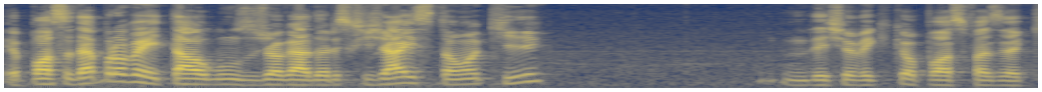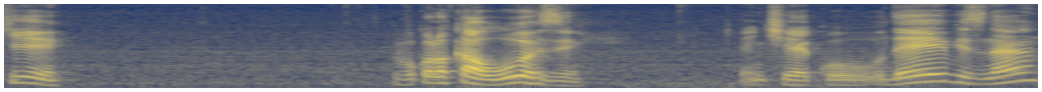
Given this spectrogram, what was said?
Eu posso até aproveitar alguns jogadores que já estão aqui. Deixa eu ver o que eu posso fazer aqui. Eu vou colocar o Urzi. A gente recua o Davis, né?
